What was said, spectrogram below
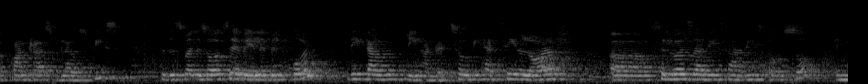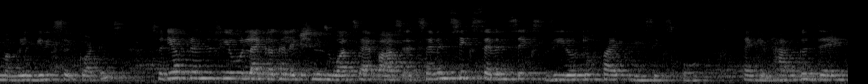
a contrast blouse piece. So this one is also available for 3300 So we had seen a lot of uh, silver zari saris also in Mangalagiri silk cottons. So dear friends, if you would like our collections, WhatsApp us at 7676025364. Thank you and have a good day.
